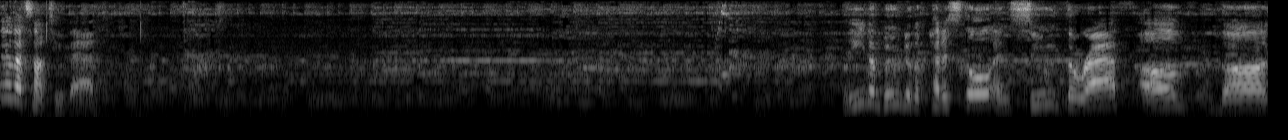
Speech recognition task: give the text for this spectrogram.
Yeah, that's not too bad. Lead Abu to the pedestal and soothe the wrath of the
